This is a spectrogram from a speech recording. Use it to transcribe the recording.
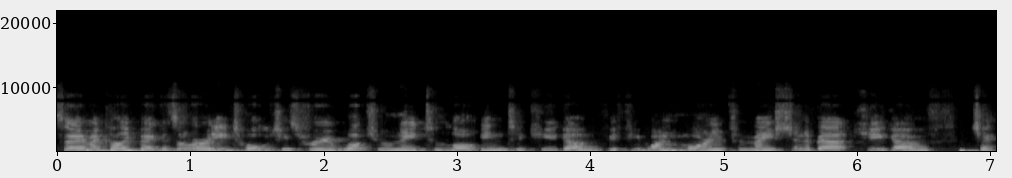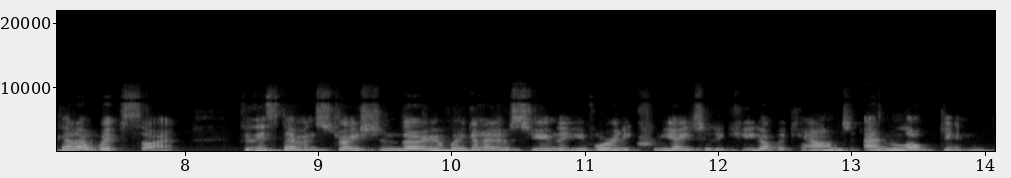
So my colleague Beck has already talked you through what you'll need to log into QGov. If you want more information about QGov, check out our website. For this demonstration though, we're going to assume that you've already created a QGov account and logged in.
